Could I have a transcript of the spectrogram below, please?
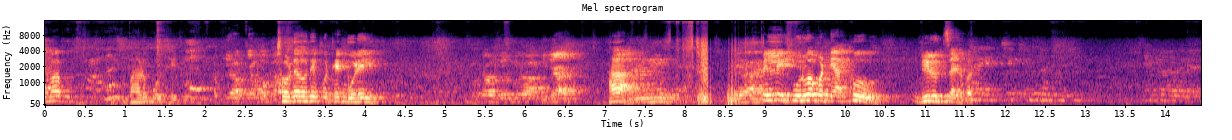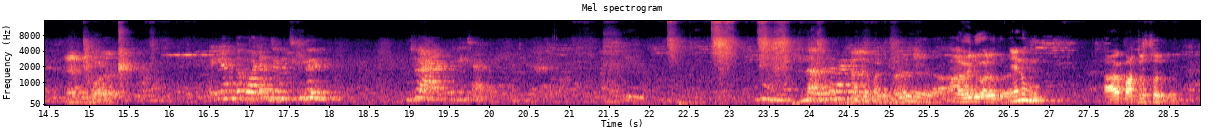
એમાં ભાડું બહુ છે છોટા ઉદેપુર ઠેઠ બોડેલી. હા. પેલી પૂર્વ પટ્ટી આખું વિરુદ્ધ સાઈડ પર. એટલે એમ તો બોર્ડર જેવું જ કહેવાય જો આ બધી ચાલે એનું પાત્રસો રૂપિયા.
